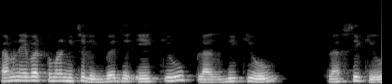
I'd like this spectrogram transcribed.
তার মানে এবার তোমরা নিচে লিখবে যে A cube plus B cube plus C cube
